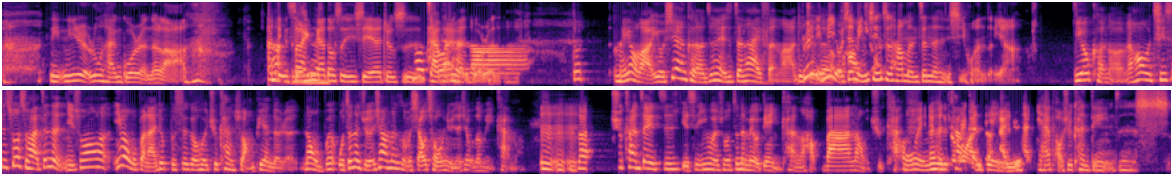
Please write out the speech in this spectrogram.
你你惹怒韩国人的啦？按 dislike 应该都是一些就是台湾人啊，都没有啦。有些人可能真的也是真爱粉啦，就觉得里面有些明星是他们真的很喜欢的呀。也有可能，然后其实说实话，真的，你说，因为我本来就不是个会去看爽片的人，那我不，我真的觉得像那个什么小丑女那些我都没看嘛，嗯嗯嗯，那去看这一支也是因为说真的没有电影看了，好吧，那我去看。很久没看完电影，还你还你还跑去看电影，真的是，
